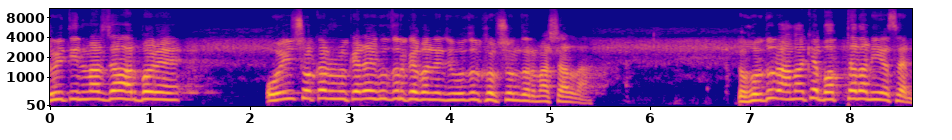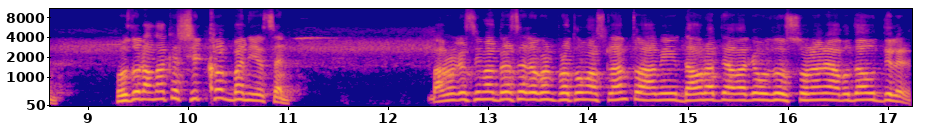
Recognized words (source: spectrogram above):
দুই, তিন মাস যাওয়ার পরে ওই সকাল লোকেরাই হুজুরকে বলেন যে, হুজুর খুব সুন্দর মাসাল্লাহ তো হুজুর আমাকে বক্তা বানিয়েছেন। হুজুর আমাকে শিক্ষক বানিয়েছেন। বাংলাদেশি মাদ্রাসায় যখন প্রথম আসলাম, তো আমি দাওরাতে আমাকে হুজুর সোনানে আবু দাউদ দিলেন।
